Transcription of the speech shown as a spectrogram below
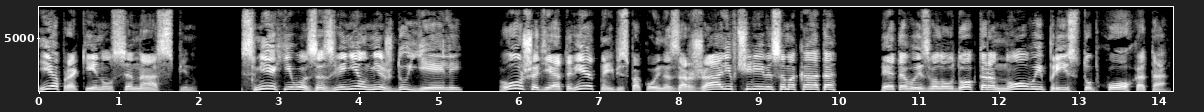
и опрокинулся на спину. Смех его зазвенел между елей. Лошади ответно и беспокойно заржали в чреве самоката, это вызвало у доктора новый приступ хохота.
